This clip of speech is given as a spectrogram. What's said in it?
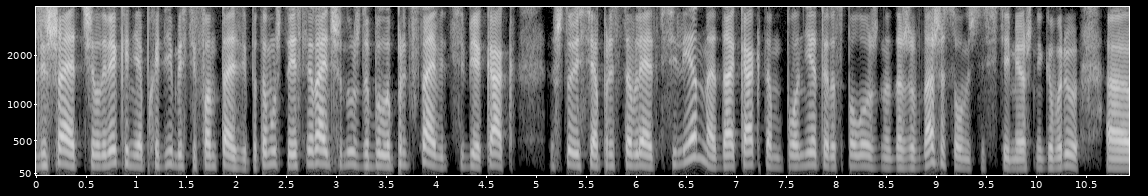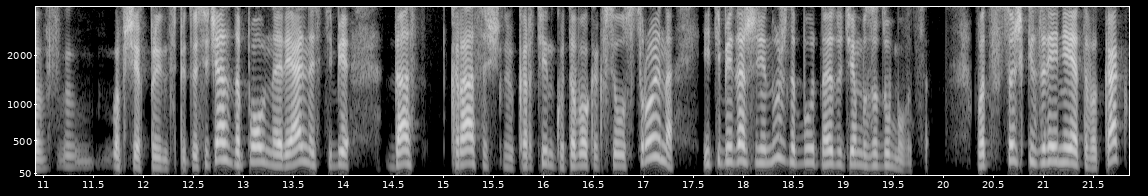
лишает человека необходимости фантазии, потому что если раньше нужно было представить себе, как, что из себя представляет Вселенная, да, как там планеты расположены даже в нашей Солнечной системе, я уж не говорю э, вообще в принципе, то сейчас дополненная реальность тебе даст красочную картинку того, как все устроено, и тебе даже не нужно будет на эту тему задумываться. Вот с точки зрения этого, как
